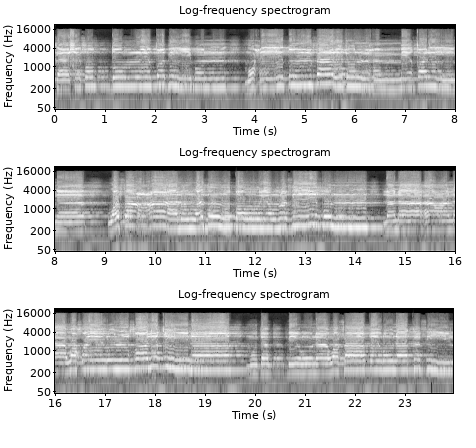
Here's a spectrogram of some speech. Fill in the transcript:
كاشف الضر طبيب محيط فارج الهم قرينا وفعال وذو طول رفيق لنا أعلى وخير الخالقين مدبرنا وفاطرنا كفيل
